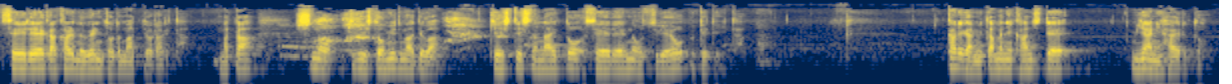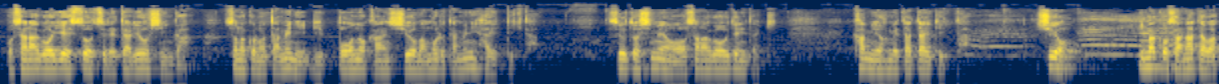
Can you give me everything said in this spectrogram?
精霊が彼の上にとどまっておられた。また主のキリストを見るまでは決して死なないと精霊のお告げを受けていた。彼が見た目に感じて宮に入ると幼子イエスを連れた両親がその子のために立法の監視を守るために入ってきた。するとシメオンは幼子を腕に抱き神を褒めたたいていった。主よ今こそあなたは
